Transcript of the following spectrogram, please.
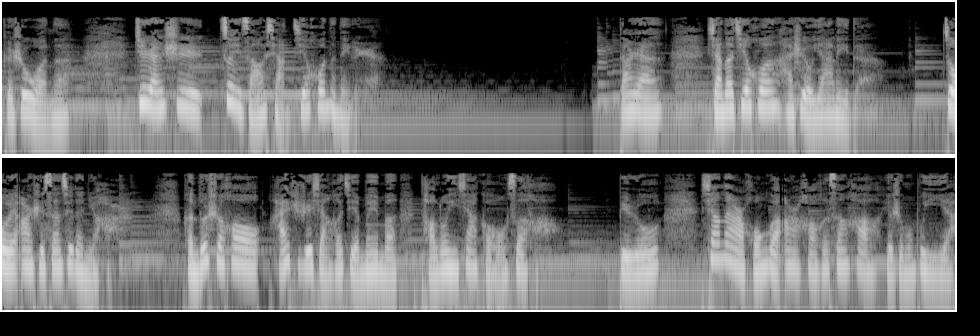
可是我呢，居然是最早想结婚的那个人。当然，想到结婚还是有压力的。作为二十三岁的女孩，很多时候还只是想和姐妹们讨论一下口红色号，比如香奈儿红管二号和三号有什么不一样。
